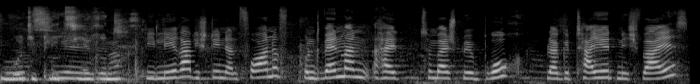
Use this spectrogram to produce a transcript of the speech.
multiplizieren. Die Lehrer, die stehen dann vorne und wenn man halt zum Beispiel Bruch oder geteilt nicht weiß,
